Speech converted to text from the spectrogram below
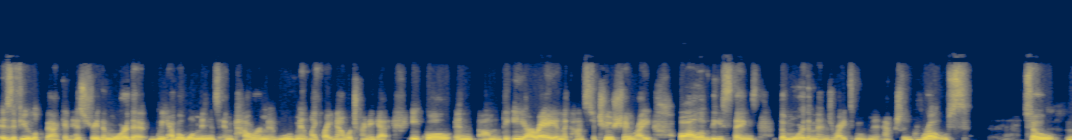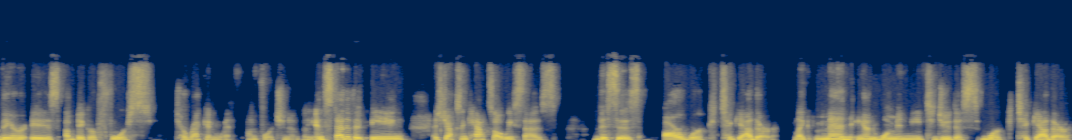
is if you look back in history, the more that we have a women's empowerment movement, like right now we're trying to get equal in um, the ERA and the Constitution, right? All of these things, the more the men's rights movement actually grows. So there is a bigger force to reckon with, unfortunately. Instead of it being, as Jackson Katz always says, this is our work together. Like men and women need to do this work together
